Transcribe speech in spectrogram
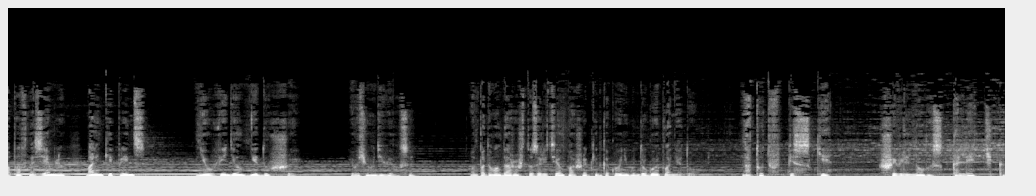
Попав на землю, маленький принц не увидел ни души и очень удивился. Он подумал даже, что залетел по ошибке на какую-нибудь другую планету. Но тут в песке шевельнулось колечко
